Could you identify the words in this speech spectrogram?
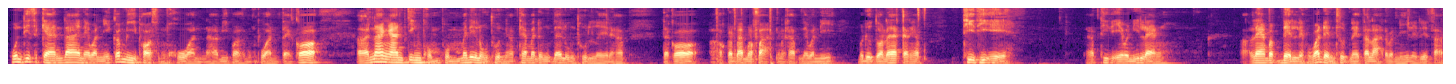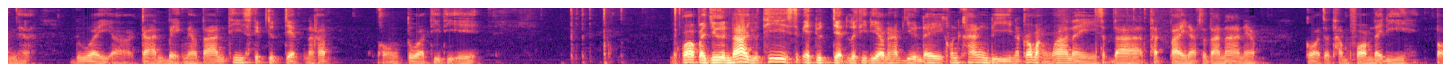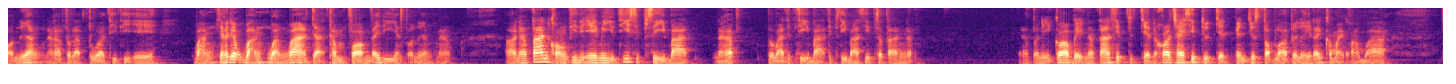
หุ้นที่สแกนได้ในวันนี้ก็มีพอสมควรนะครับมีพอสมควร แต่ก็หน้างานจริงผมผมไม่ได้ลงทุนนะครับแทบไม่ได้ลงทุนเลยนะครับ แต่ก็เอากระดานมาฝากนะครับ ในวันนี้มาดูตัวแรกกันครับ TTA นะครับ TTA วันนี้แรงแรงแบบเด่นเลยผมว่าเด่นสุดในตลาดวันนี้เลยด้วยซ้ำนะฮะด้วยการเบรกแนวต้านที่ 10.7 นะครับ ของตัว TTA แล้วก็ไปยืนได้อยู่ที่ 11.7 เลยทีเดียวนะครับ ยืนได้ค่อนข้างดี แล้วก็หวังว่าในสัปดาห์ถัดไปนะครับสัปดาห์หน้านะครับ ก็จะทำฟอร์มได้ดีต่อเนื่องนะครับสำหรับตัว TTA หวังจะเรียกหวังหวังว่าจะทำฟอร์มได้ดีอย่างต่อเนื่องนะครับแนวต้านของ TTA มีอยู่ที่ 14 บาทนะครับ ประมาณ 14 บาท 14 บาท 10 สตางค์ครับนะครับตอนนี้ก็เบรกแนวต้าน 10.7 แล้วก็ใช้ 10.7 เป็นจุด stop loss ไปเลย นั่นก็หมายความว่า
